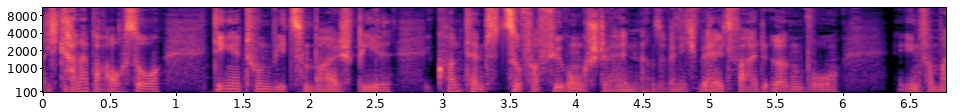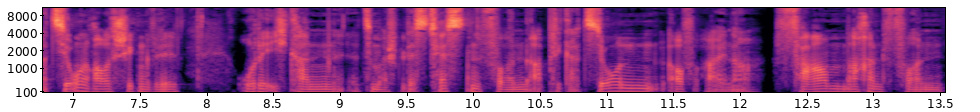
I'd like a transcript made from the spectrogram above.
Ich kann aber auch so Dinge tun, wie zum Beispiel Content zur Verfügung stellen. Also wenn ich weltweit irgendwo Informationen rausschicken will. Oder ich kann zum Beispiel das Testen von Applikationen auf einer Farm machen von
